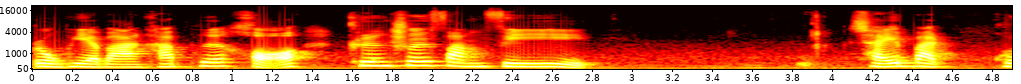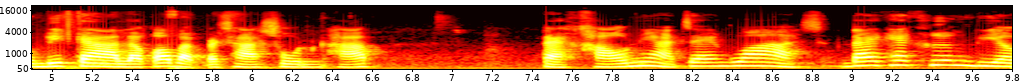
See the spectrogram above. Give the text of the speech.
โรงพยาบาลครับ เพื่อขอเครื่องช่วยฟังฟรี ใช้บัตรคนพิการแล้วก็บัตรประชาชนครับ แต่เขาเนี่ยแจ้งว่าได้แค่เครื่องเดียว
